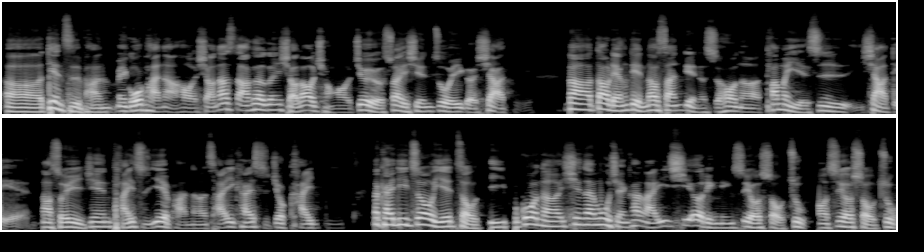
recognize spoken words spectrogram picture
呃电子盘、美国盘呐，哈小纳斯达克跟小道琼哦就有率先做一个下跌。那到两点到三点的时候呢，他们也是下跌。那所以今天台指夜盘呢才一开始就开低，那开低之后也走低。不过呢，现在目前看来一七二零零是有守住哦，是有守住。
